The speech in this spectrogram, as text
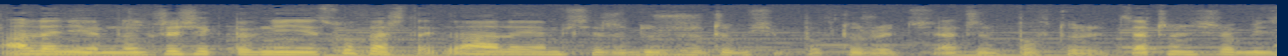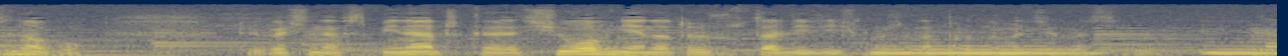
Ale nie wiem, no Grzesiek pewnie nie słuchasz tego, ale ja myślę, że dużo rzeczy musi powtórzyć, znaczy powtórzyć, zacząć robić znowu. Właśnie na wspinaczkę, siłownię, no to już ustaliliśmy, że na pewno będziemy sobie... No.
